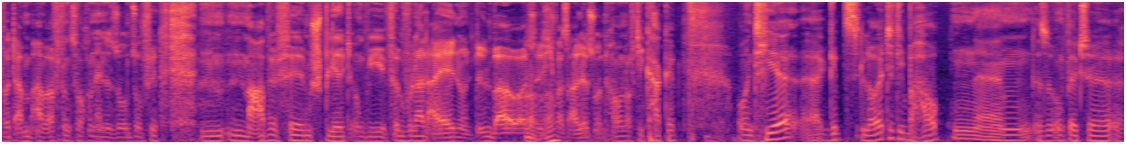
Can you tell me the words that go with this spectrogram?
wird am, am Eröffnungswochenende so und so viel. Ein, ein Marvel-Film spielt irgendwie 500 Eilen und äh, was weiß ich was alles und hauen auf die Kacke. Und hier äh, gibt's Leute, die behaupten, ähm, also irgendwelche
